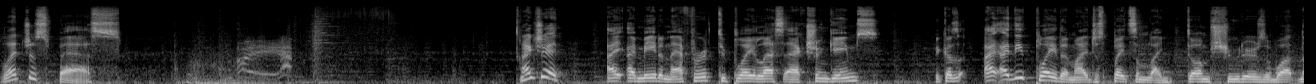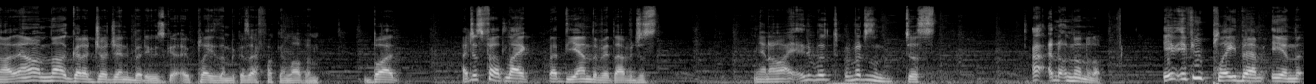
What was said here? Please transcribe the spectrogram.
Let's just pass. Actually, I, I made an effort to play less action games. Because I, I did play them, I just played some like dumb shooters or whatnot. And I'm not gonna judge anybody who's who plays them because I fucking love them. But I just felt like at the end of it, I would just, you know, I- it, was, it wasn't just. I, no, no, no, no. If, if you play them in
